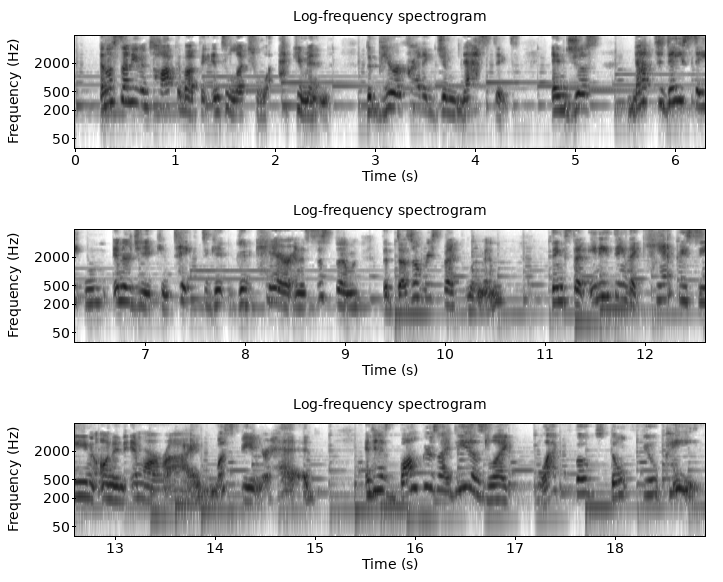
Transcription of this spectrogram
And let's not even talk about the intellectual acumen, the bureaucratic gymnastics, and just not today, Satan energy it can take to get good care in a system that doesn't respect women, thinks that anything that can't be seen on an MRI must be in your head, and has bonkers ideas like black folks don't feel pain.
